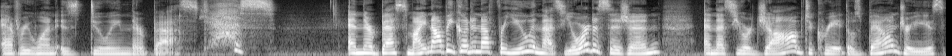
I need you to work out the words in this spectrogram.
everyone is doing their best. Yes. And their best might not be good enough for you, and that's your decision, and that's your job to create those boundaries.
